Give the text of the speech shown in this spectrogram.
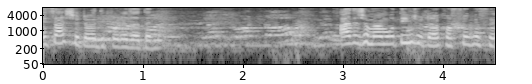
এই চারশো টাকা দিয়ে পড়ে যায় তাহলে। আজের সময় আমাকে তিনশো টাকা খরচ গেছে।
